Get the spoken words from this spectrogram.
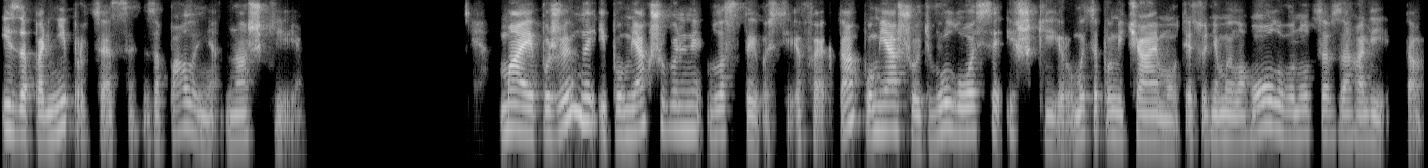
і запальні процеси запалення на шкірі має поживний і пом'якшувальні властивості, ефект. Так? Пом'якшують волосся і шкіру. Ми це помічаємо. От я сьогодні мила голову, ну це взагалі так.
